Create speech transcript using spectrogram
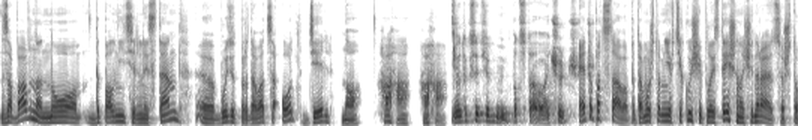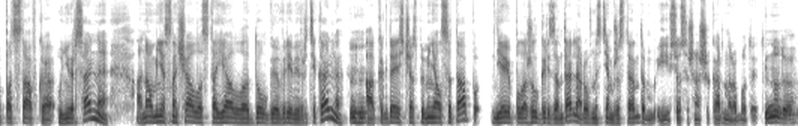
забавно, но дополнительный стенд э, будет продаваться отдельно. Ха-ха, ха-ха. Ну, это, кстати, подстава. А чё, это подстава, потому что мне в текущей PlayStation очень нравится, что подставка универсальная. Она у меня сначала стояла долгое время вертикально, угу. а когда я сейчас поменял сетап, я ее положил горизонтально, ровно с тем же стендом, и все совершенно шикарно работает. Ну да.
